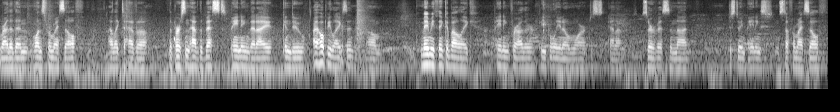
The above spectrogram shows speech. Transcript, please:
rather than ones for myself. I like to have a, the person have the best painting that I can do. I hope he likes it. Um, made me think about like painting for other people, you know, more just kind of service and not just doing paintings and stuff for myself.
